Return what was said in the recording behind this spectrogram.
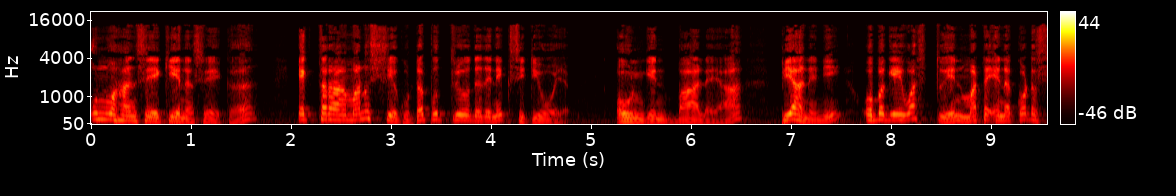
උන්වහන්සේ කියන සේක එක්තරා මනුෂ්‍යකුට පුත්‍රයෝද දෙනෙක් සිටියෝය. ඔවුන්ගෙන් බාලයා පියානෙන ඔබගේ වස්තුවෙන් මට එන කොටස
